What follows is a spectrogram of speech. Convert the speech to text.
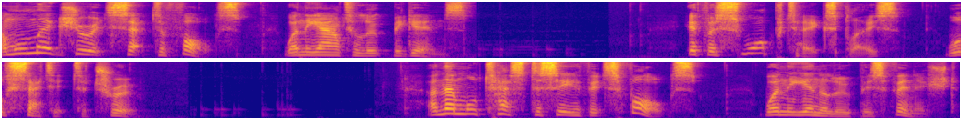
And we'll make sure it's set to false when the outer loop begins. If a swap takes place, we'll set it to true. And then we'll test to see if it's false when the inner loop is finished.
